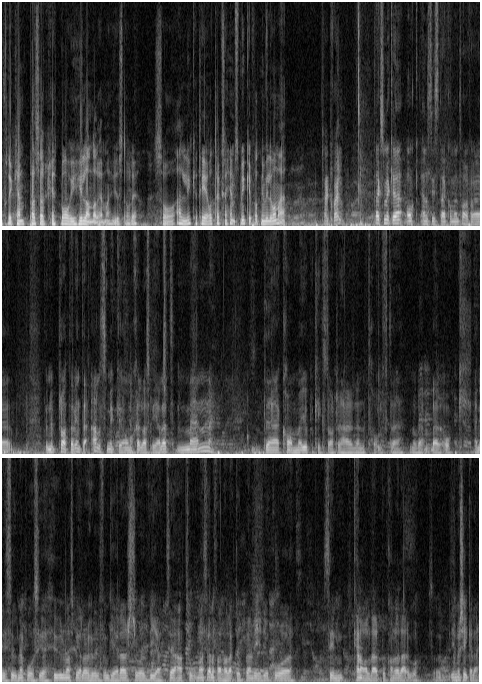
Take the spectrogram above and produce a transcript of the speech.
För det kan passa rätt bra i hyllan där hemma just av det. Så all lycka till er och tack så hemskt mycket för att ni ville vara med. tack själv. Tack så mycket och en sista kommentar. För, för nu pratar vi inte alls mycket om själva spelet men det kommer ju på Kickstarter här den 12 november och är ni sugna på att se hur man spelar och hur det fungerar så vet jag att Thomas i alla fall har lagt upp en video på sin kanal där på Konrad Argo. Så in och kika där.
